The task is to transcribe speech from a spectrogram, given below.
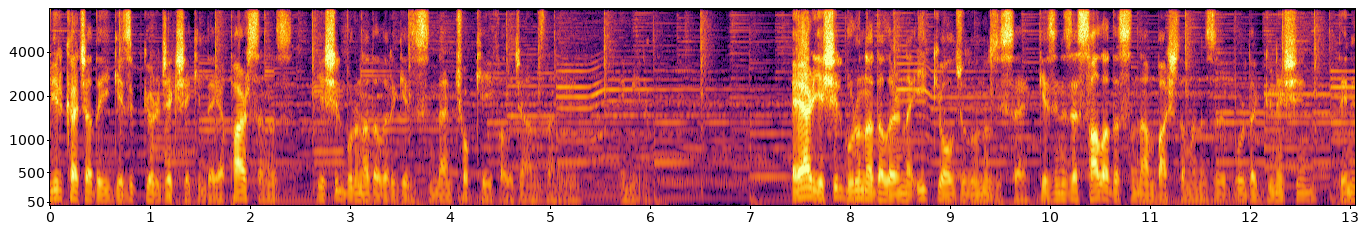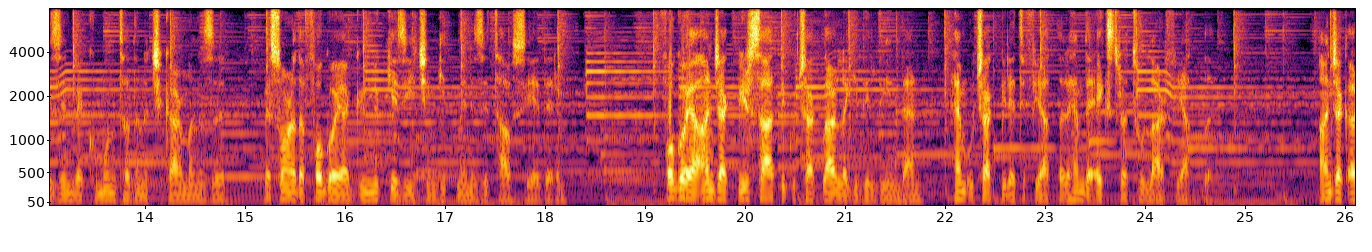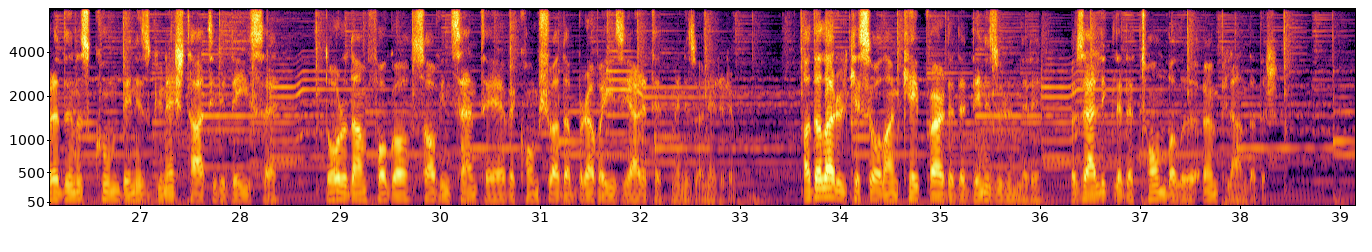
birkaç adayı gezip görecek şekilde yaparsanız, Yeşilburun Adaları gezisinden çok keyif alacağınızdan emin- eminim. Eğer Yeşilburun Adalarına ilk yolculuğunuz ise gezinize Sal Adası'ndan başlamanızı, burada güneşin, denizin ve kumun tadını çıkarmanızı ve sonra da Fogo'ya günlük gezi için gitmenizi tavsiye ederim. Fogo'ya ancak bir saatlik uçaklarla gidildiğinden hem uçak bileti fiyatları hem de ekstra turlar fiyatlı. Ancak aradığınız kum, deniz, güneş tatili değilse doğrudan Fogo, São Vicente'ye ve komşu ada Brava'yı ziyaret etmeniz öneririm. Adalar ülkesi olan Cape Verde'de deniz ürünleri, özellikle de ton balığı ön plandadır.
